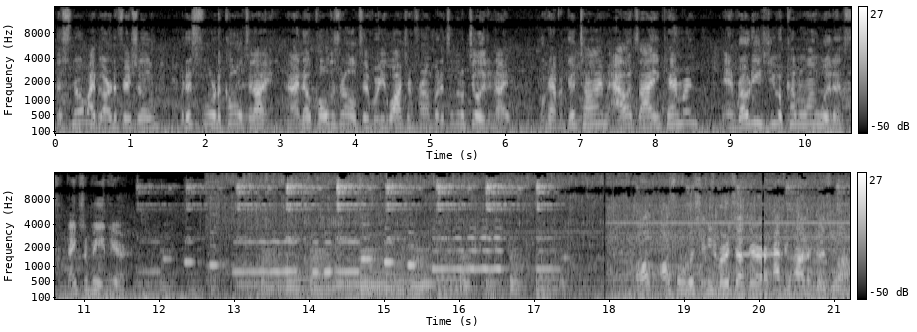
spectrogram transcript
The snow might be artificial, but it's Florida cold tonight. And I know cold is relative where you're watching from, but it's a little chilly tonight. We're gonna have a good time. Alex, I, and Cameron, and Roadies, you are coming along with us. Thanks for being here. Also want wish any roadies out there a happy Hanukkah as well.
